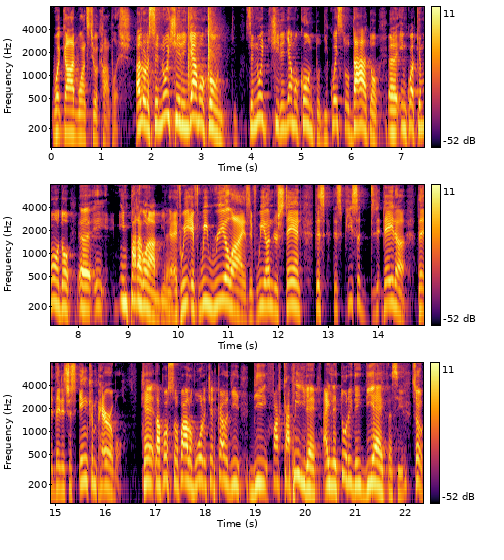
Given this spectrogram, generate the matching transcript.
what God wants to accomplish. Allora, se noi ci rendiamo conto, se noi ci rendiamo conto di questo dato eh, in qualche modo eh, imparagonabile. Yeah, if we if we realize, if we understand this this piece of d- data that, that is just incomparable. Che l'Apostolo Paolo vuole cercare di, di far capire ai lettori di, di Efesi. So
